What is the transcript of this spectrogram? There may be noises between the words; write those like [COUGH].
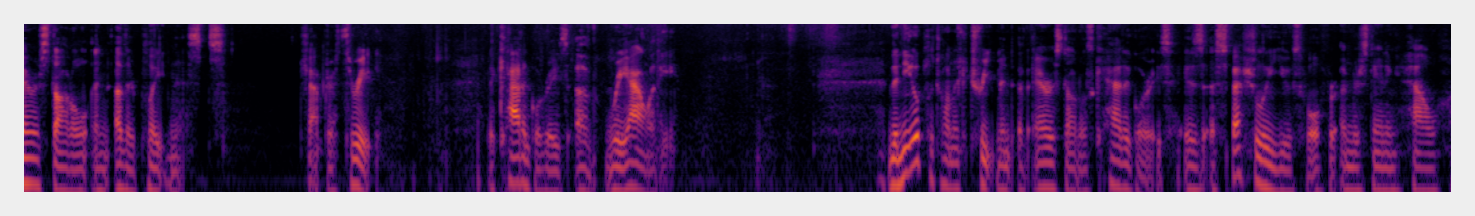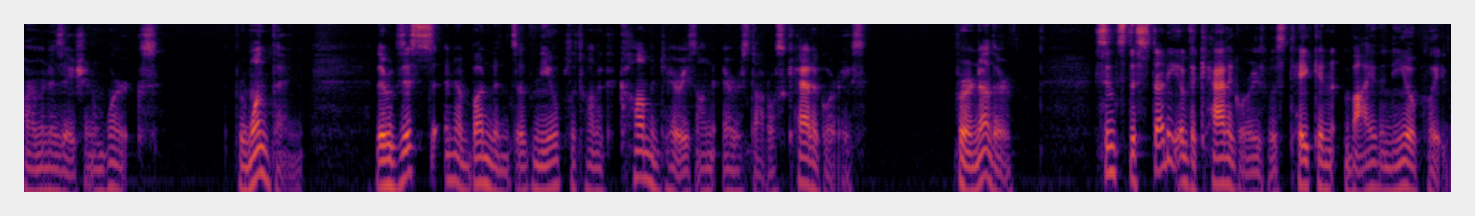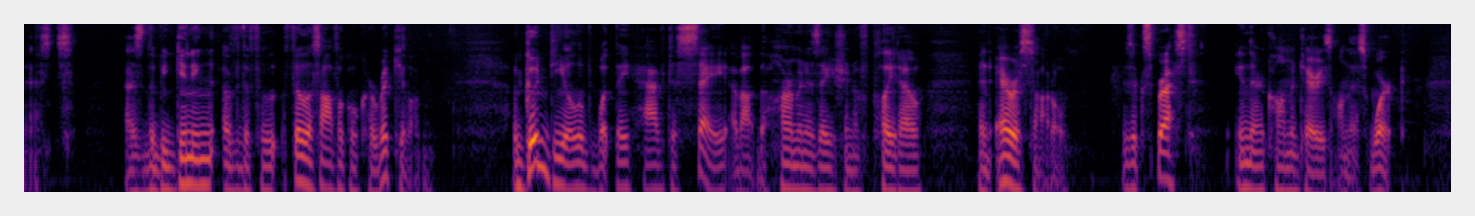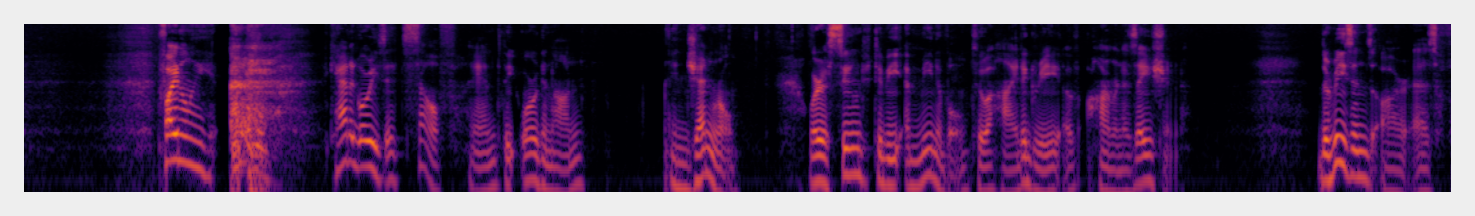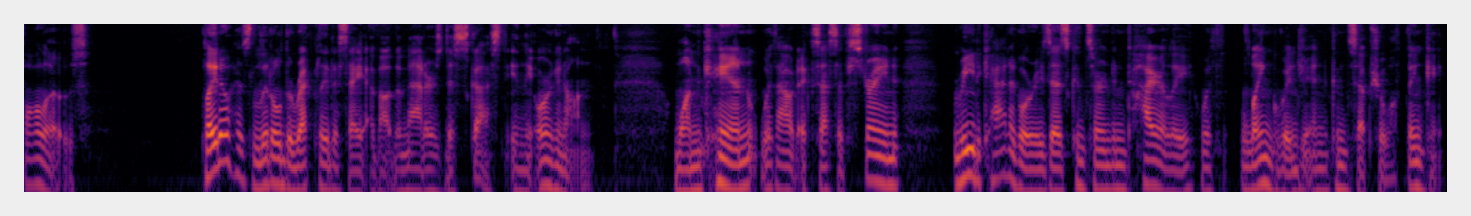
Aristotle and Other Platonists, Chapter 3 The Categories of Reality. The Neoplatonic treatment of Aristotle's categories is especially useful for understanding how harmonization works. For one thing, there exists an abundance of Neoplatonic commentaries on Aristotle's categories. For another, since the study of the categories was taken by the Neoplatonists as the beginning of the philosophical curriculum, a good deal of what they have to say about the harmonization of Plato and Aristotle is expressed in their commentaries on this work. Finally, [CLEARS THROAT] categories itself and the organon in general were assumed to be amenable to a high degree of harmonization. The reasons are as follows. Plato has little directly to say about the matters discussed in the Organon. One can, without excessive strain, read categories as concerned entirely with language and conceptual thinking.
